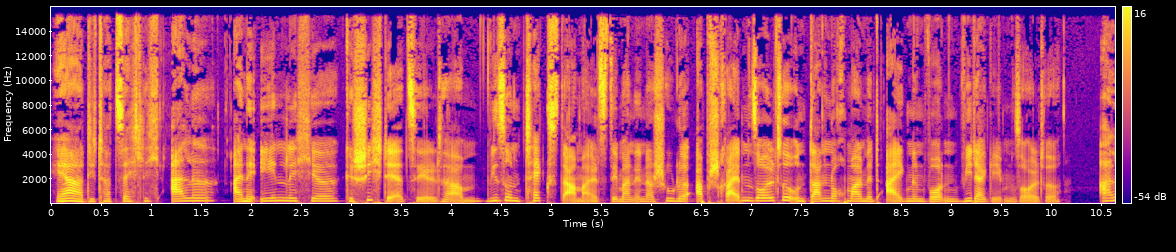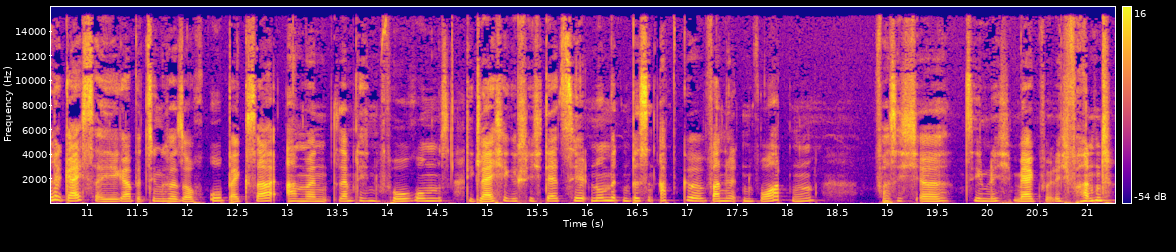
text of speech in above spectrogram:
Ja, die tatsächlich alle eine ähnliche Geschichte erzählt haben. Wie so ein Text damals, den man in der Schule abschreiben sollte und dann nochmal mit eigenen Worten wiedergeben sollte. Alle Geisterjäger bzw. auch Urbexer haben in sämtlichen Forums die gleiche Geschichte erzählt, nur mit ein bisschen abgewandelten Worten, was ich äh, ziemlich merkwürdig fand.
